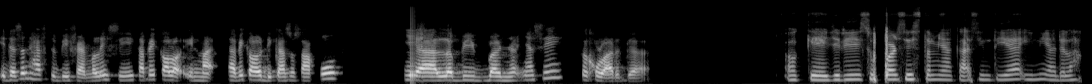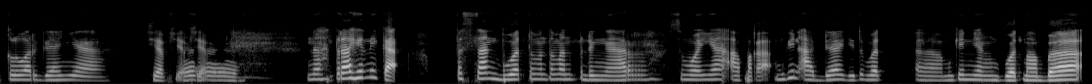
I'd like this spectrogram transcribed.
It doesn't have to be family sih, tapi kalau in tapi kalau di kasus aku ya lebih banyaknya sih ke keluarga. Oke, jadi support sistemnya Kak Cynthia ini adalah keluarganya. Siap, siap, siap. Nah, terakhir nih Kak, pesan buat teman-teman pendengar semuanya apakah mungkin ada gitu buat uh, mungkin yang buat maba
